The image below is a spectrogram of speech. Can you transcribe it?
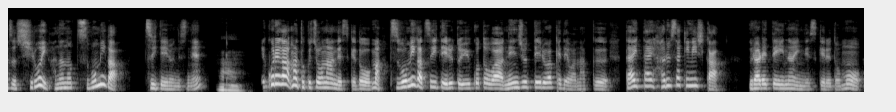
ず白い花のつぼみがついているんですね。うん、でこれがまあ特徴なんですけど、まあ、つぼみがついているということは年中っているわけではなく、大体春先にしか売られていないんですけれども、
